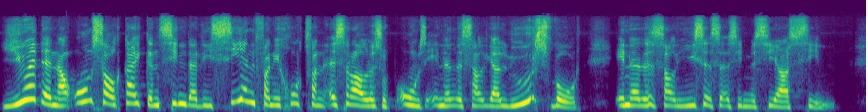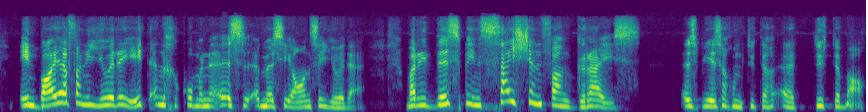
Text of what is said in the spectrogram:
Jode na ons sal kyk en sien dat die seën van die God van Israel is op ons en hulle sal jaloers word en hulle sal Jesus as die Messias sien. en baie van die Jode het ingekom en is 'n messiaanse Jode. Maar die dispensation van grace is besig om toe te uh, toe te maak.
